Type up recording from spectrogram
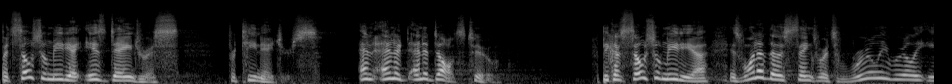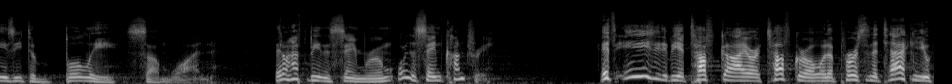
But social media is dangerous for teenagers and, and, and adults too. Because social media is one of those things where it's really really easy to bully someone they don't have to be in the same room or the same country. It's easy to be a tough guy or a tough girl when a person attacking you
